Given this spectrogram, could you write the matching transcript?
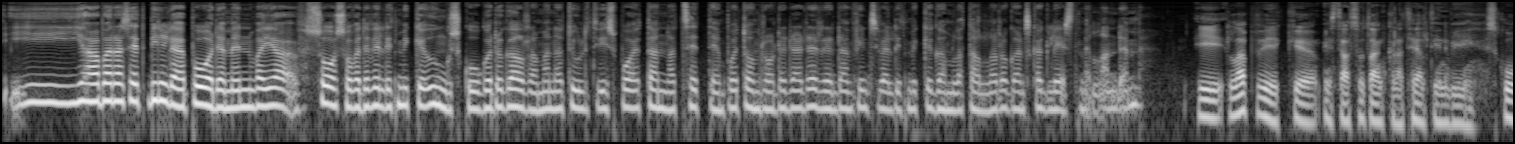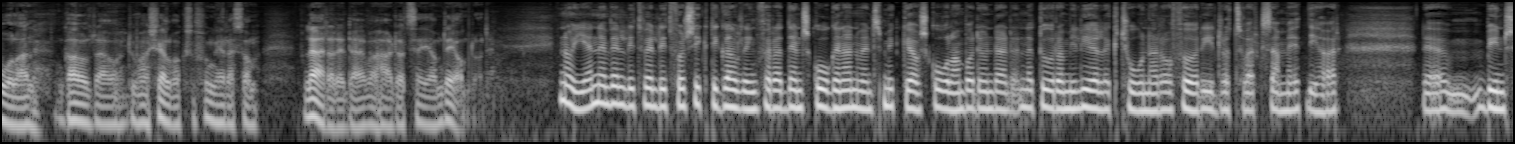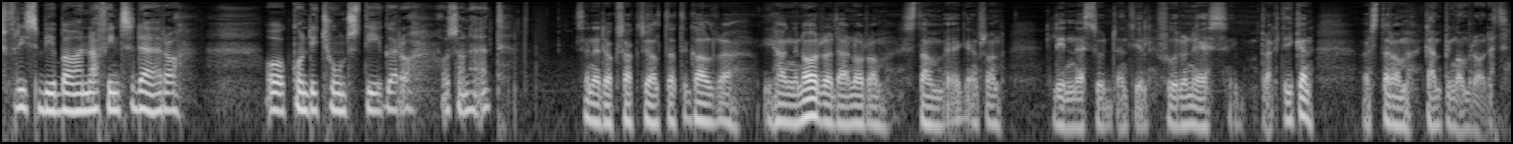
Jag har bara sett bilder på det men vad jag såg så var det väldigt mycket ungskog och då gallrar man naturligtvis på ett annat sätt än på ett område där det redan finns väldigt mycket gamla tallar och ganska glest mellan dem. I Lappvik eh, finns det alltså tankar att helt in vid skolan gallra och du har själv också fungerat som lärare där. Vad har du att säga om det området? No, igen en väldigt, väldigt försiktig gallring för att den skogen används mycket av skolan både under natur och miljölektioner och för idrottsverksamhet. De har byns frisbeebana finns där och, och konditionsstigar och, och sånt här. Sen är det också aktuellt att gallra i Hangö norr och där norr om stamvägen från Linnäsudden till Furunäs, i praktiken öster om campingområdet.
